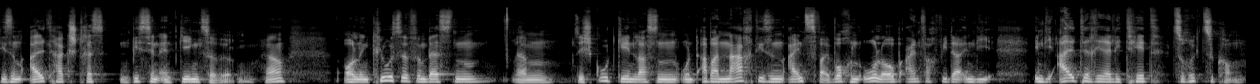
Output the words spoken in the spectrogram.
diesem Alltagsstress ein bisschen entgegenzuwirken. Ja? All-inclusive am besten, ähm, sich gut gehen lassen und aber nach diesen ein, zwei Wochen Urlaub einfach wieder in die, in die alte Realität zurückzukommen.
